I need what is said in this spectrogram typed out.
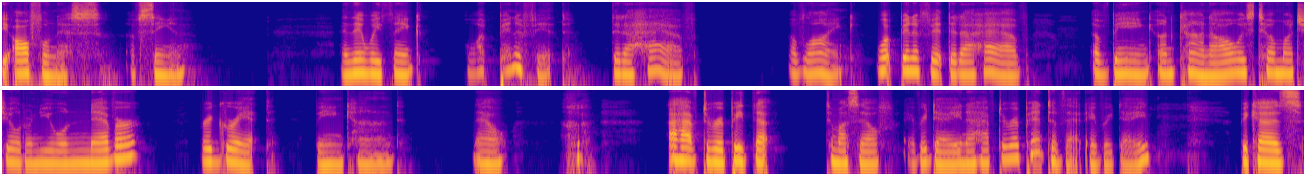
the awfulness of sin, and then we think, what benefit did I have of lying? What benefit did I have of being unkind? I always tell my children, you will never regret being kind. Now, I have to repeat that to myself every day, and I have to repent of that every day because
